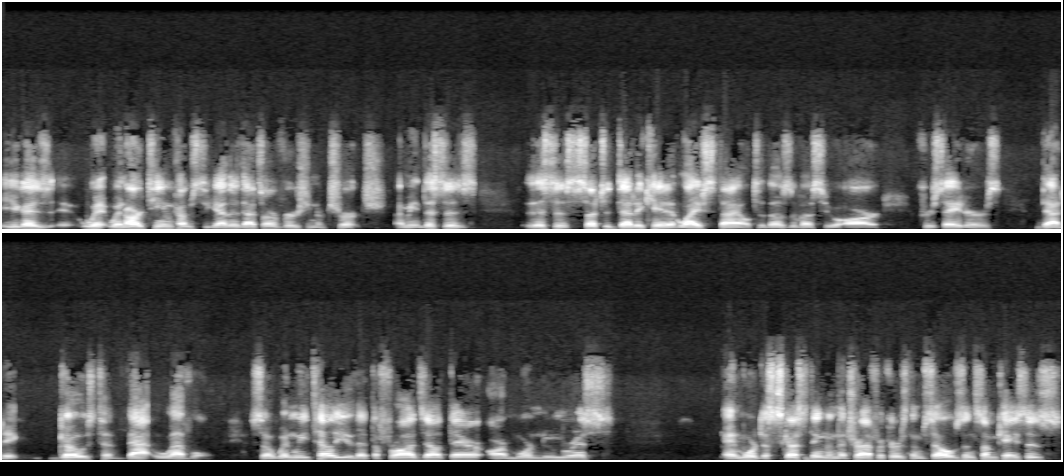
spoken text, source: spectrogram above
You guys, when, when our team comes together, that's our version of church. I mean, this is this is such a dedicated lifestyle to those of us who are – Crusaders that it goes to that level. So when we tell you that the frauds out there are more numerous and more disgusting than the traffickers themselves in some cases,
